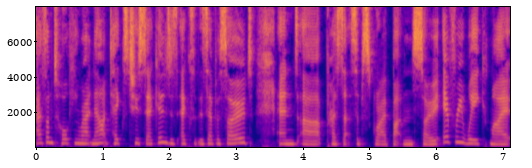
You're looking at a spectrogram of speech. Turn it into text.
as I'm talking right now, it takes two seconds. Just exit this episode and uh, press that subscribe button. So every week, my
